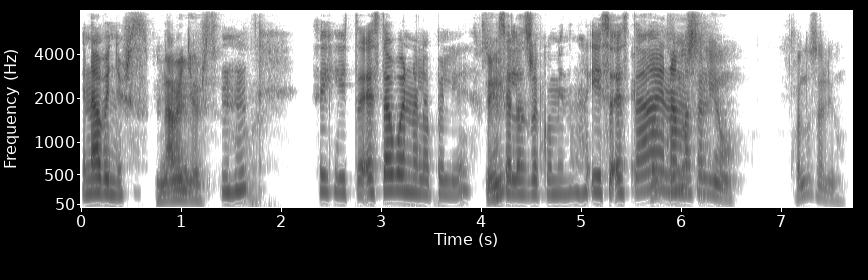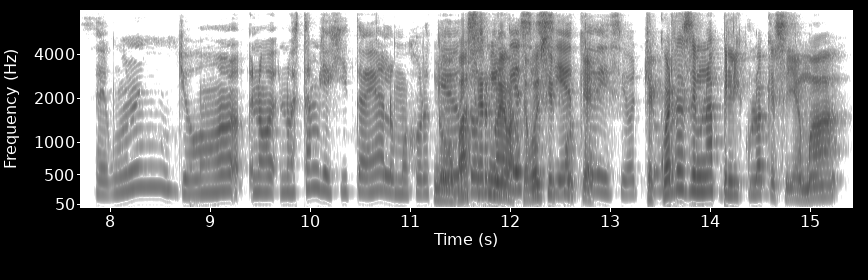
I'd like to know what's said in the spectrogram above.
en Avengers. en Avengers. Sí, y está buena la peli, ¿eh? ¿Sí? se las recomiendo. Y está ¿Cu- en ¿Cuándo Amazon. salió? ¿Cuándo salió? Según yo, no, no es tan viejita, ¿eh? A lo mejor que No, es va a ser nueva, te voy a decir por 2017, qué. 18. ¿Te acuerdas de una película que se llama,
